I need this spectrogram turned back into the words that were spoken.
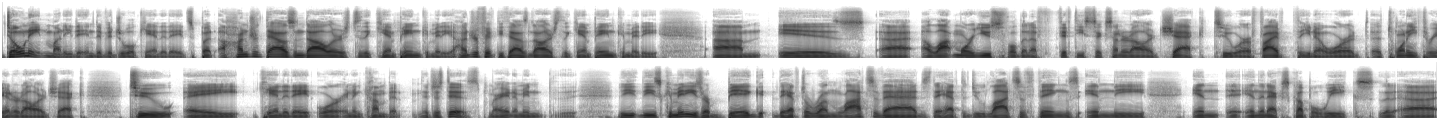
donate money to individual candidates but $100000 to the campaign committee $150000 to the campaign committee um, is uh, a lot more useful than a fifty six hundred dollar check to or a five you know or a twenty three hundred dollar check to a candidate or an incumbent. It just is, right? I mean, the, these committees are big. They have to run lots of ads. They have to do lots of things in the in in the next couple weeks, uh,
